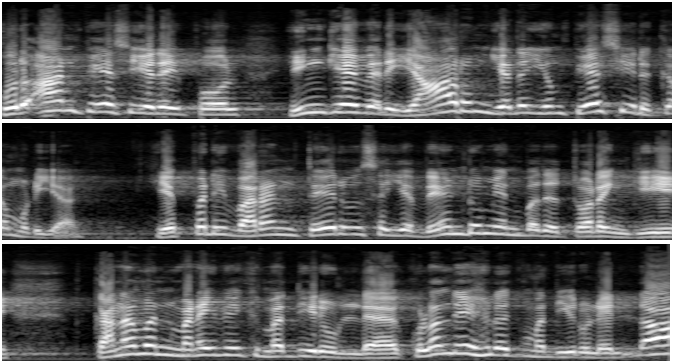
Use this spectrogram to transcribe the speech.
குர்ஆன் பேசியதைப் போல் இங்கே வேறு யாரும் எதையும் பேசியிருக்க முடியாது. எப்படி வரன் தேர்வு செய்ய வேண்டும் என்பது தொடங்கி கணவன் மனைவிக்கு மத்தியில் உள்ள குழந்தைகளுக்கு மத்தியில் உள்ள எல்லா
